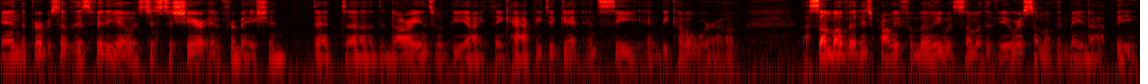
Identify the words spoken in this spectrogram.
And the purpose of this video is just to share information that uh, Dinarians would be, I think, happy to get and see and become aware of. Uh, some of it is probably familiar with some of the viewers, some of it may not be.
